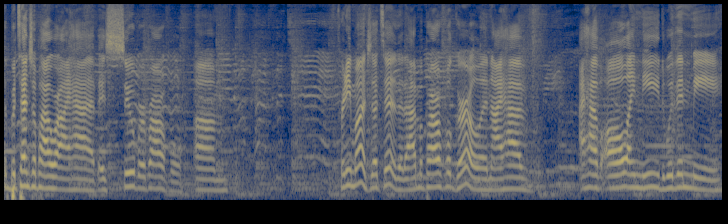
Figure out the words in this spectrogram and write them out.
the potential power I have is super powerful. Um, pretty much, that's it. That I'm a powerful girl, and I have, I have all I need within me,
